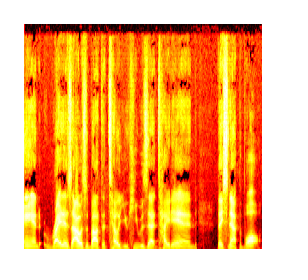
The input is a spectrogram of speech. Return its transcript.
And right as I was about to tell you he was at tight end, they snapped the ball.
